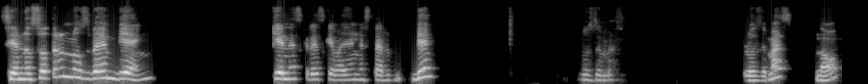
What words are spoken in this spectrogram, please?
Si a nosotros nos ven bien, ¿quiénes crees que vayan a estar bien? Los demás. Los demás, ¿no?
